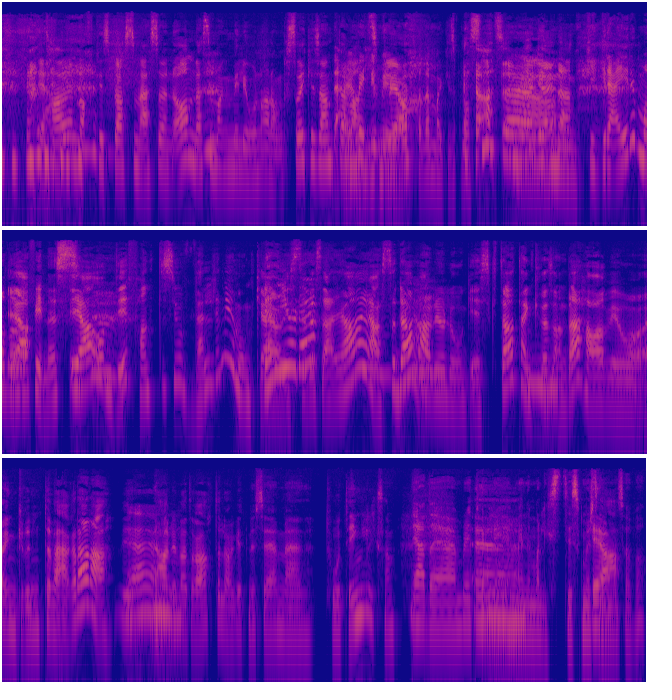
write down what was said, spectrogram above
Vi har en markedsplass som er så enorm. Det er så mange millioner annonser, ikke sant? Det er jo veldig mye rart på den markedsplassen. Ja, det er så ja. det. Munch-greier må det ja, da finnes. Ja, og det fantes jo veldig mye Munch. Det gjør det seg. Ja, ja, så da var det jo logisk. Da tenker jeg sånn, da har vi jo en grunn til å være der, da. Det hadde jo vært rart å lage et museum med to ting, liksom. Ja, det er blitt veldig Eh, minimalistisk museum i så fall.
